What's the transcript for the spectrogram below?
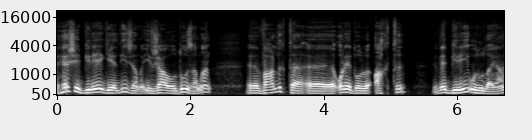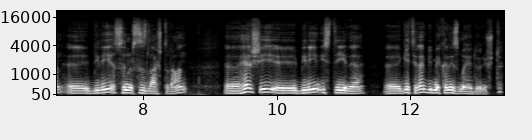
E, her şey bireye geldiği zaman, irca olduğu zaman e, varlık da e, oraya doğru aktı ve bireyi ululayan, e, bireyi sınırsızlaştıran, e, her şeyi e, bireyin isteğine e, getiren bir mekanizmaya dönüştü.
